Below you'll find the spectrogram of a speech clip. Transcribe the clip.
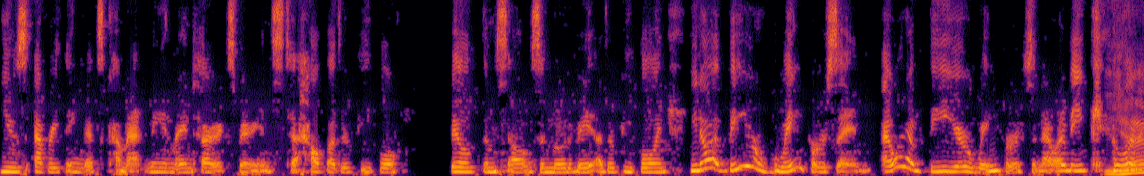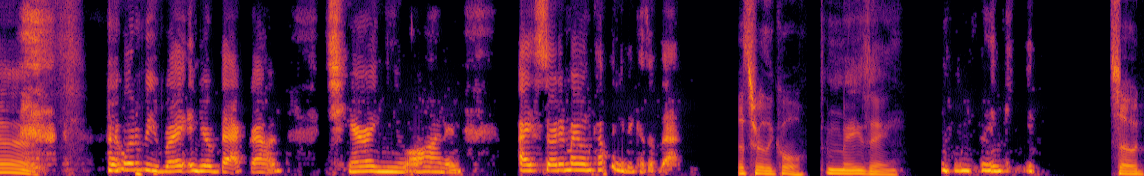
use everything that's come at me in my entire experience to help other people build themselves and motivate other people. And you know what? Be your wing person. I want to be your wing person. I want to be killer. I want to be right in your background, cheering you on. And I started my own company because of that. That's really cool. It's amazing. Thank you. So,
